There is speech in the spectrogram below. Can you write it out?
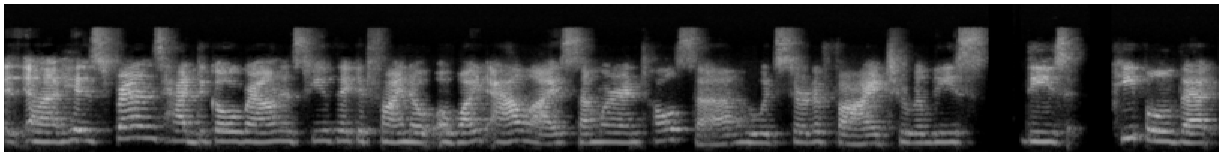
uh, his friends had to go around and see if they could find a, a white ally somewhere in Tulsa who would certify to release these people that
